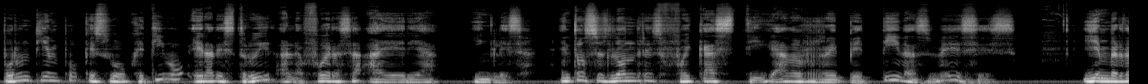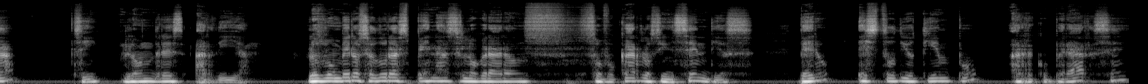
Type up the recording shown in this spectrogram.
por un tiempo que su objetivo era destruir a la Fuerza Aérea inglesa. Entonces Londres fue castigado repetidas veces. Y en verdad, sí, Londres ardía. Los bomberos a duras penas lograron sofocar los incendios, pero esto dio tiempo a recuperarse,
